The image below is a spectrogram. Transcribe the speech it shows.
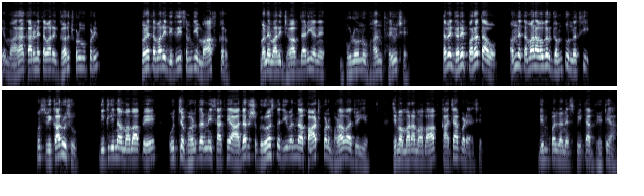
કે મારા કારણે તમારે ઘર છોડવું પડ્યું. મને તમારી દીકરી સમજી માફ કરો. મને મારી જવાબદારી અને ભૂલોનું ભાન થયું છે. તમે ઘરે પરત આવો. અમને તમારા વગર ગમતું નથી. હું સ્વીકારું છું. દીકરીના મા બાપે ઉચ્ચ ભણતરની સાથે આદર્શ ગૃહસ્થ જીવનના પાઠ પણ ભણાવવા જોઈએ, જેમાં મારા મા બાપ કાચા પડ્યા છે. ડિમ્પલ અને સ્મિતા ભેટ્યા.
